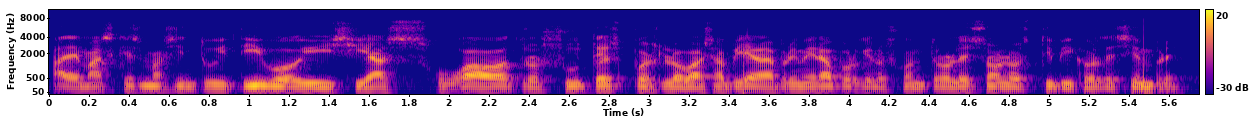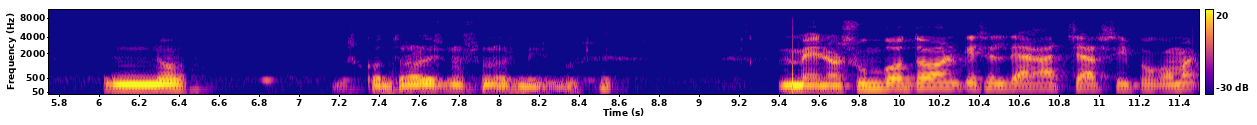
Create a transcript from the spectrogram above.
Además que es más intuitivo y si has jugado a otros shooters, pues lo vas a pillar a la primera porque los controles son los típicos de siempre. No. Los controles no son los mismos. Menos un botón que es el de agacharse y poco más.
